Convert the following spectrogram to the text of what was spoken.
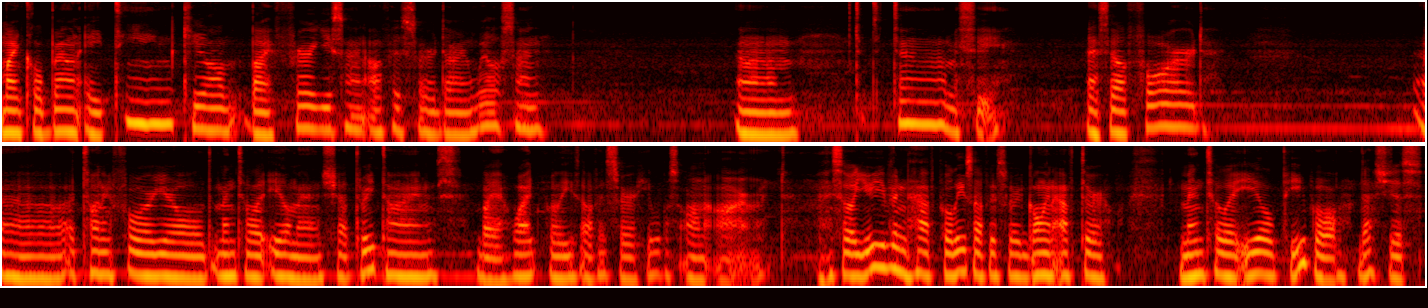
Michael Brown, 18, killed by Ferguson officer Darren Wilson. Um, let me see. Ezell Ford, uh, a 24 year old mentally ill man shot three times by a white police officer. He was unarmed. So you even have police officer going after mentally ill people. That's just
